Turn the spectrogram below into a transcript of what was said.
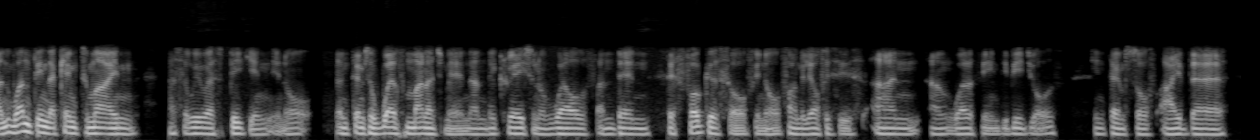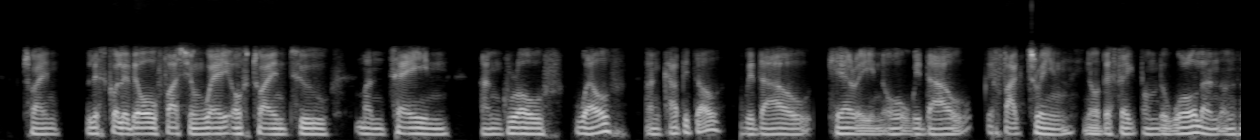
And one thing that came to mind as we were speaking, you know, in terms of wealth management and the creation of wealth and then the focus of you know family offices and and wealthy individuals in terms of either trying let's call it the old fashioned way of trying to maintain and grow wealth and capital without caring or without factoring you know the effect on the world and on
